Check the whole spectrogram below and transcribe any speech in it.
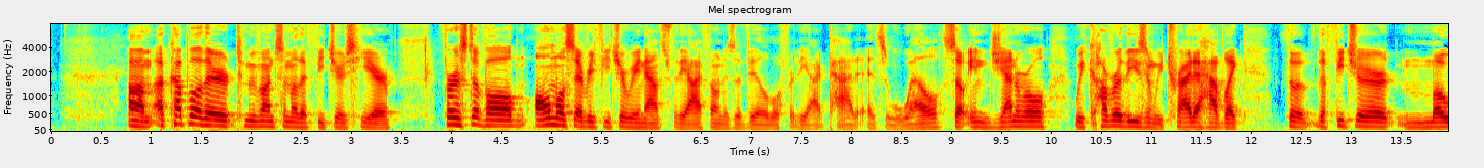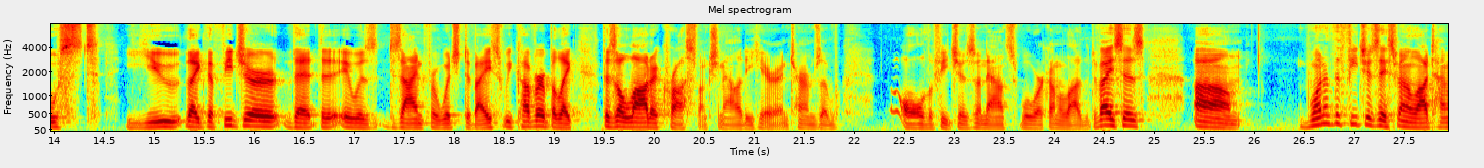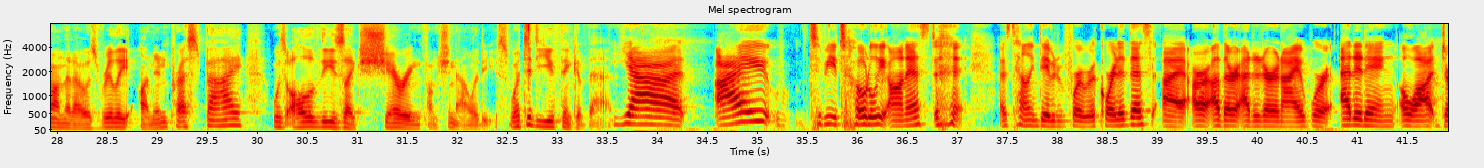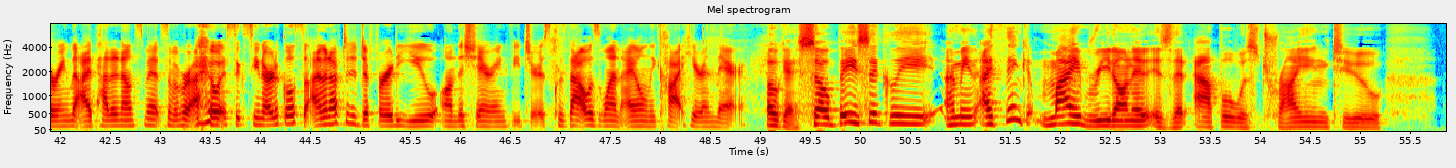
Um, a couple other, to move on to some other features here. First of all, almost every feature we announced for the iPhone is available for the iPad as well. So in general, we cover these and we try to have like the, the feature most you like the feature that the, it was designed for which device we cover, but like there's a lot of cross functionality here in terms of all the features announced will work on a lot of the devices. Um, one of the features they spent a lot of time on that I was really unimpressed by was all of these like sharing functionalities. What did you think of that? Yeah, I to be totally honest, I was telling David before we recorded this, I, our other editor and I were editing a lot during the iPad announcement, some of our iOS 16 articles. So I'm going to have to defer to you on the sharing features because that was one I only caught here and there. Okay. So basically, I mean, I think my read on it is that Apple was trying to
